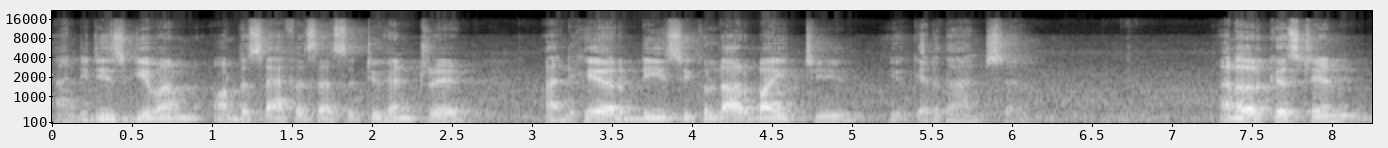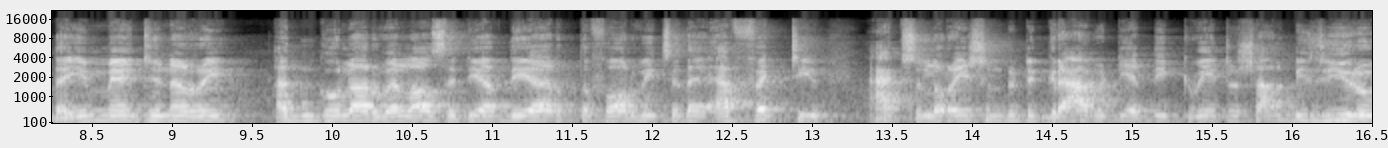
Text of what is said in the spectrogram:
and it is given on the surface as a 200. And here d is equal to r by 2, you get the answer. Another question the imaginary angular velocity of the earth for which the effective acceleration due to gravity at the equator shall be zero.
